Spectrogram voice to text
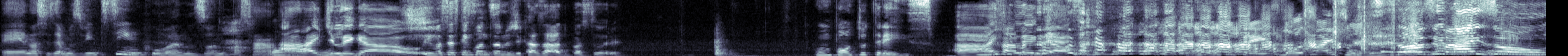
É, nós fizemos 25 anos o ano passado. Ah, Ai, que legal. E vocês têm Sim. quantos anos de casado, pastora? 1.3. Ai, que legal. 1.3, 12 mais 1. 12 mais um.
